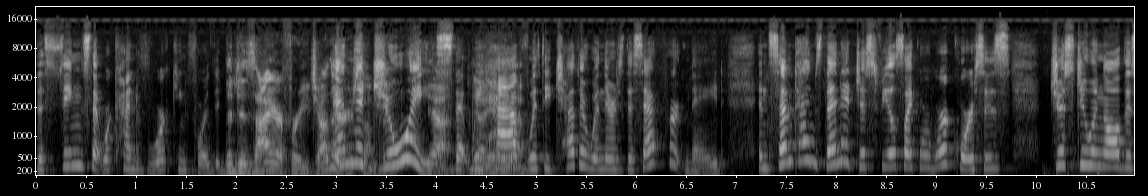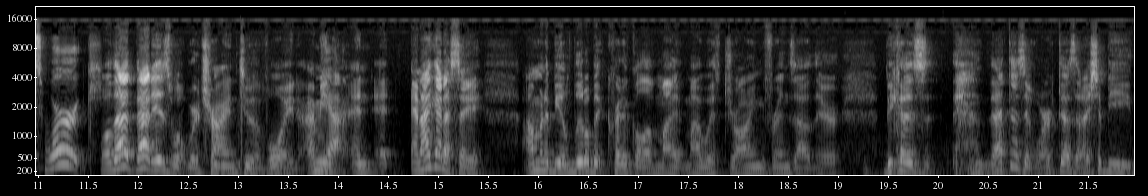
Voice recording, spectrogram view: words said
the things that we're kind of working for the the desire for each other and the something. joys Yeah, that we yeah, yeah, have with each other when there's this effort made. And sometimes then it just feels like we're workhorses just doing all this work. Well, that that is what we're trying to avoid. I mean, and and I gotta say, I'm gonna be a little bit critical of my my withdrawing friends out there because that doesn't work, does it? I should be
